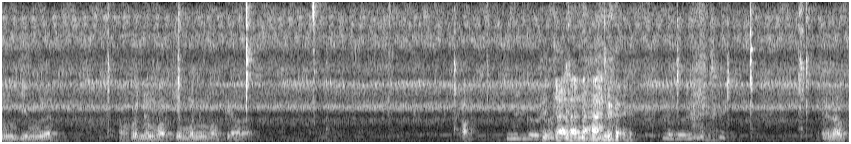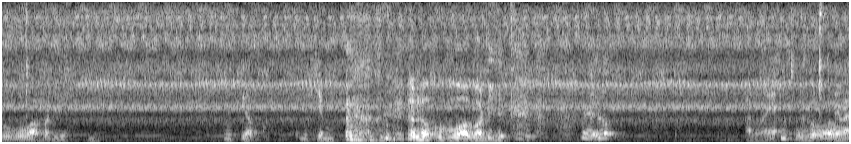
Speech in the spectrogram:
มึงยิ้มเลยอ๋อคนหนึงบอกเค็มคนหนึงบอกเปรี้ยวแล้วอ๋อพิ จารณาเลยแล้วกูก็ว่าพอดีมีเปรี้ยวมีเค็มแล้วกูก็ว่าพอดีเพื่อลูกอร่อยกูก็ว่าแต่ว่า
